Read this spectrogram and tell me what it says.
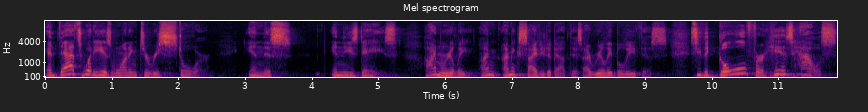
and that's what he is wanting to restore in this in these days. I'm really I'm I'm excited about this. I really believe this. See, the goal for his house,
